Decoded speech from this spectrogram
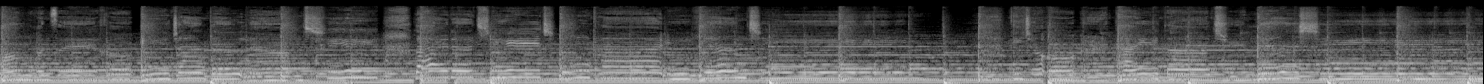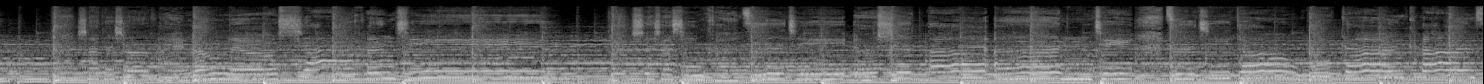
黄昏最后一盏灯亮起，只剩下心和自己，有时太安静，自己都不敢看自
